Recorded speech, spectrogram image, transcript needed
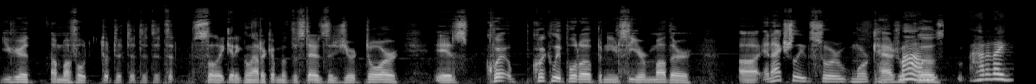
you hear a muffled slowly getting louder come up the stairs as your door is qui- quickly pulled open. You see your mother, uh, and actually sort of more casual Mom, clothes. how did I?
